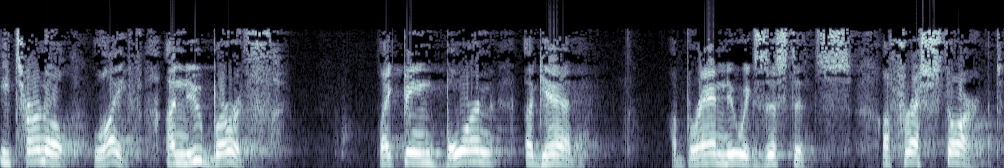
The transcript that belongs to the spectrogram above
eternal life, a new birth, like being born again, a brand new existence, a fresh start,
